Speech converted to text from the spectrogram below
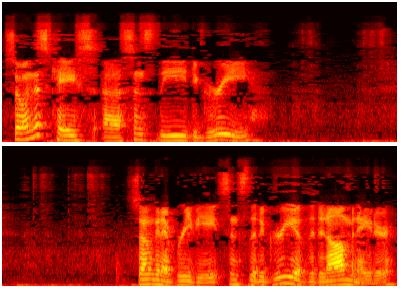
So in this case, uh, since the degree, so I'm going to abbreviate, since the degree of the denominator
